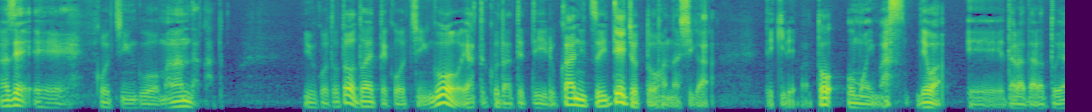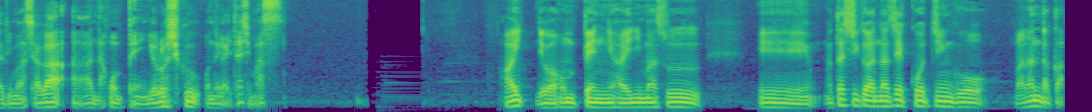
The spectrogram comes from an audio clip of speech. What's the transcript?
なぜ、えー、コーチングを学んだかと。いうこととどうやってコーチングをやって下てているかについてちょっとお話ができればと思います。では、えー、だらだらとやりましたが本編よろしくお願いいたします。はい、では本編に入ります。えー、私がなぜコーチングを学んだか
